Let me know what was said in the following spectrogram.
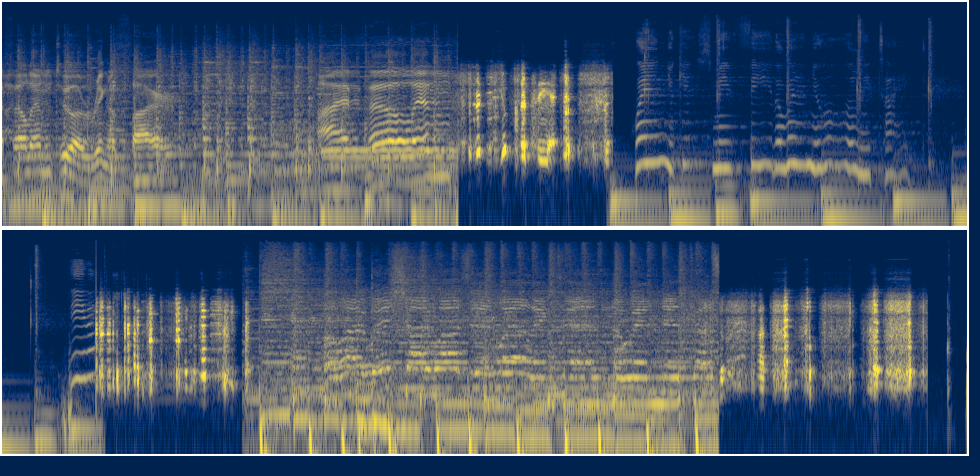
I fell into a ring of fire. I fell in. When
